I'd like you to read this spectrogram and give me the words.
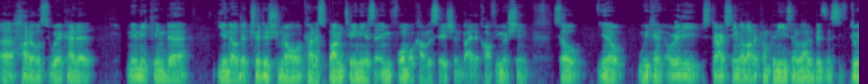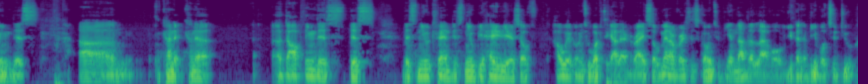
uh, huddles where kind of mimicking the, you know, the traditional kind of spontaneous and informal conversation by the coffee machine. So, you know, we can already start seeing a lot of companies and a lot of businesses doing this um, kind of kind of adopting this this this new trend, this new behaviors of how we're going to work together, right? So metaverse is going to be another level. You're going to be able to do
